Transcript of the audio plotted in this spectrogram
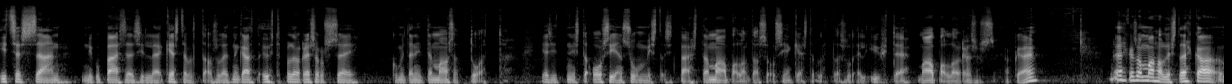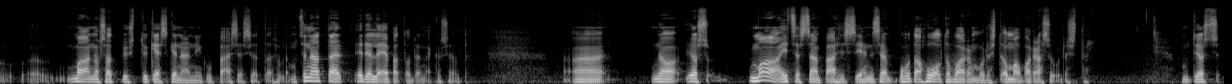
itsessään niin kuin pääsee sille kestävälle tasolle, että ne käyttää yhtä paljon resursseja kuin mitä niiden maaosat tuottaa. Ja sitten niistä osien summista sit päästään maapallon tasolle siihen kestävälle tasolle, eli yhteen maapallon resursseja. Okay. No ehkä se on mahdollista. Ehkä maan osat pystyy keskenään niin pääsemään sieltä tasolle, mutta se näyttää edelleen epätodennäköiseltä. No jos maa itsessään pääsisi siihen, niin se puhutaan huoltovarmuudesta, omavaraisuudesta. Mutta jos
